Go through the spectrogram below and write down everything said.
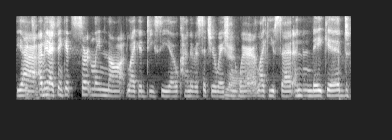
yeah, I mean, I think it's certainly not like a DCO kind of a situation yeah. where, like you said, a naked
